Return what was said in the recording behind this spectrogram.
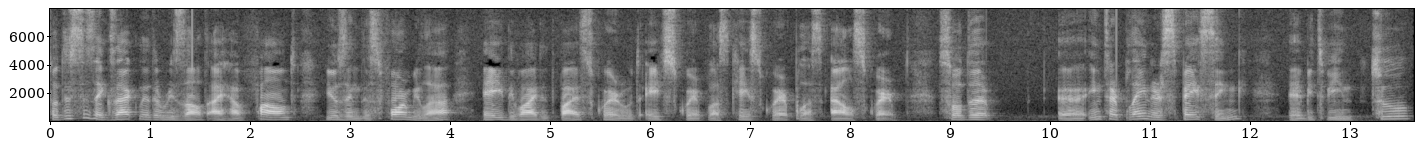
So this is exactly the result I have found using this formula a divided by square root h square plus k square plus l square. So the uh, interplanar spacing uh, between two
